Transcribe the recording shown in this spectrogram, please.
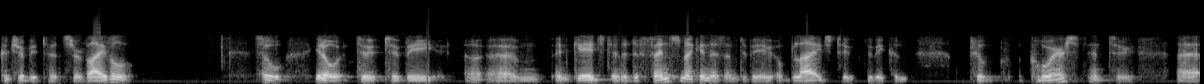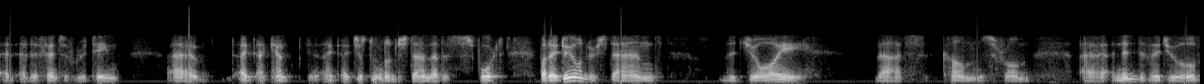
contribute to its survival. So, you know, to to be uh, um, engaged in a defense mechanism, to be obliged to to be con- to coerced into uh, a, a defensive routine. Uh, I, I can't. I, I, just don't understand that as a sport. But I do understand the joy that comes from uh, an individual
